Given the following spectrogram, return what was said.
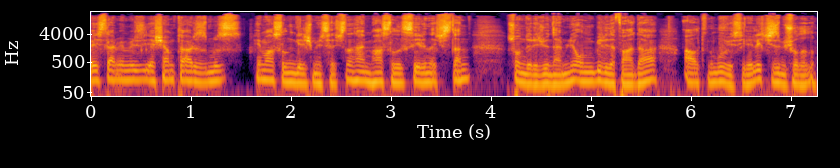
Beslenmemiz, yaşam tarzımız hem hastalığın gelişmesi açısından hem hastalık seyrin açısından son derece önemli. Onu bir defa daha altını bu vesileyle çizmiş olalım.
